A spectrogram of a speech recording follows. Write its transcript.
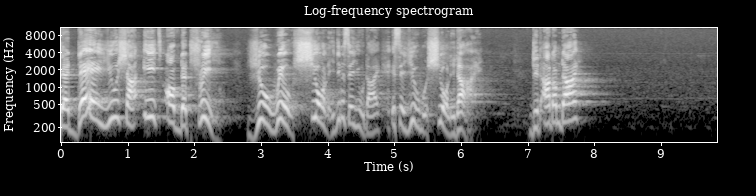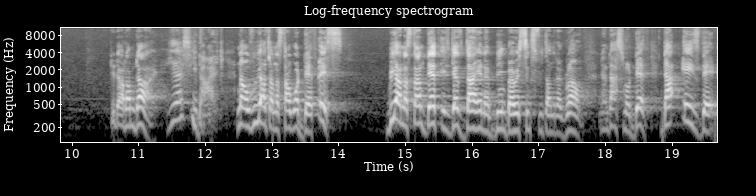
The day you shall eat of the tree, you will surely. He didn't say you die, he said you will surely die. Did Adam die? Did Adam die? Yes, he died. Now we have to understand what death is. We understand death is just dying and being buried six feet under the ground. Then that's not death. That is the,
